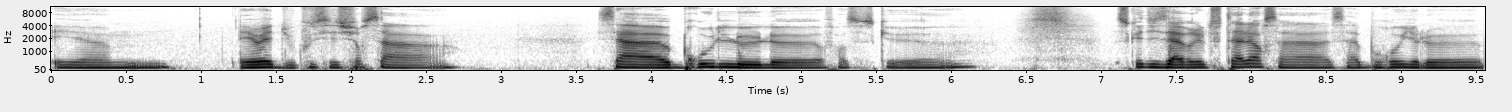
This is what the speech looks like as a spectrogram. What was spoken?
Et, et ouais, du coup, c'est sûr, ça, ça brûle le, enfin c'est ce que, ce que disait Avril tout à l'heure, ça, ça brouille le,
